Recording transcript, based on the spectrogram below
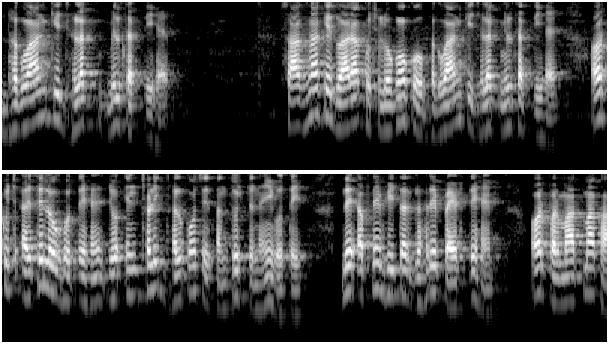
भगवान की झलक मिल सकती है। साधना के द्वारा कुछ लोगों को भगवान की झलक मिल सकती है और कुछ ऐसे लोग होते हैं जो इन क्षणिक झलकों से संतुष्ट नहीं होते। वे अपने भीतर गहरे बैठते हैं और परमात्मा का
